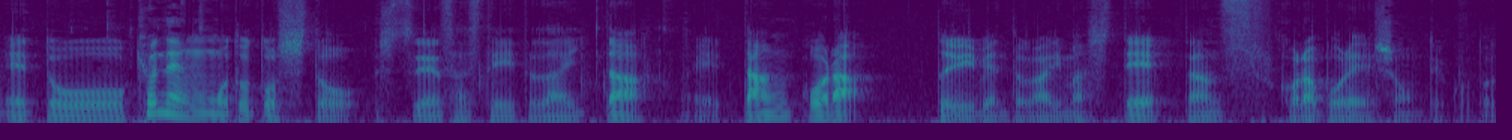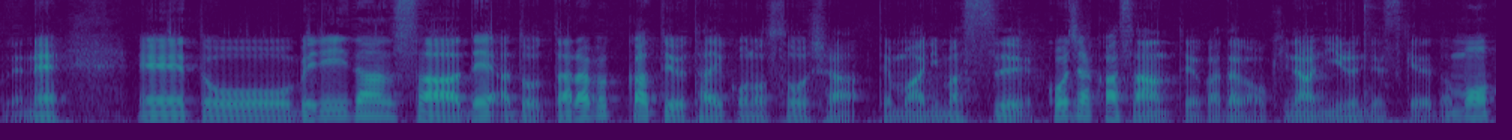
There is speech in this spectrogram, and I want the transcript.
えっと、去年、おととしと出演させていただいた、えダンコラというイベントがありまして、ダンスコラボレーションということでね、えっ、ー、と、ベリーダンサーで、あと、ダラブッカという太鼓の奏者でもあります、コジャカさんという方が沖縄にいるんですけれども、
